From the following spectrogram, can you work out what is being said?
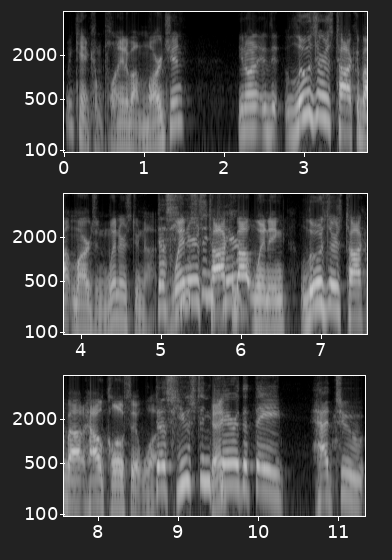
We can't complain about margin. You know, losers talk about margin. Winners do not. Does Winners Houston talk care? about winning. Losers talk about how close it was. Does Houston Okay. care that they had to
